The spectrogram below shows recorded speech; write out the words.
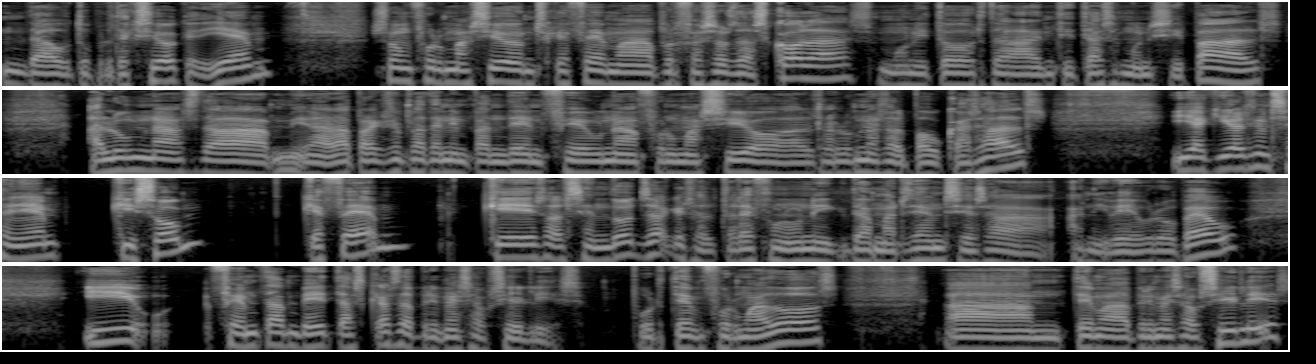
d'autoprotecció, que diem. Són formacions que fem a professors d'escoles, monitors d'entitats municipals, alumnes de... Mira, ara per exemple tenim pendent fer una formació als alumnes del Pau Casals i aquí els ensenyem qui som, què fem, què és el 112, que és el telèfon únic d'emergències a, a nivell europeu, i fem també tasques de primers auxilis. Portem formadors en tema de primers auxilis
